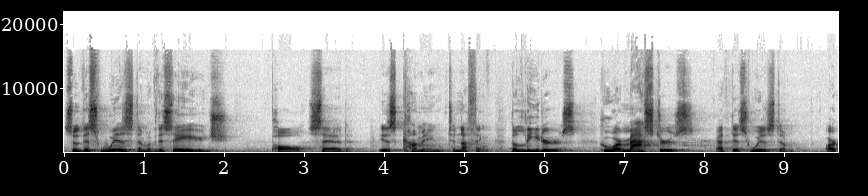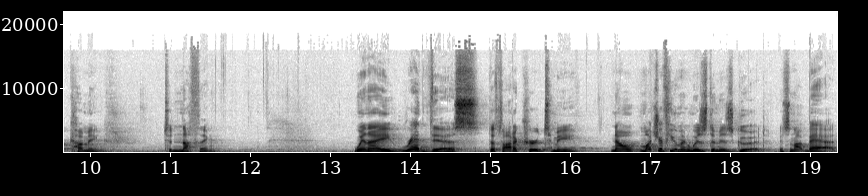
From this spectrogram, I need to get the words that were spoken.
So, this wisdom of this age, Paul said, is coming to nothing. The leaders who are masters at this wisdom are coming to nothing. When I read this, the thought occurred to me now, much of human wisdom is good, it's not bad.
